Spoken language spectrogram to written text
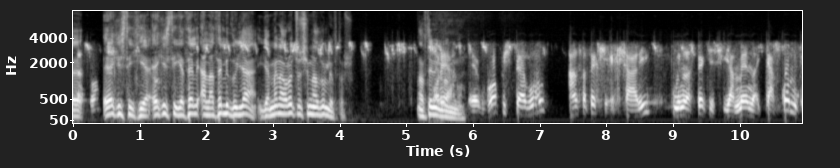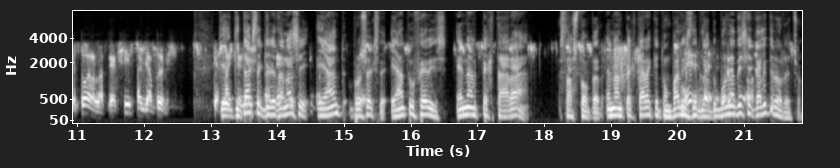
δυνατός. έχει στοιχεία, έχει στοιχεία θέλει, αλλά θέλει δουλειά. Για μένα ο Ρότσος είναι αδούλευτος. Αυτή είναι η Ωραία. γνώμη μου. Εγώ πιστεύω αν θα παίξει εξάρι, που είναι ένας παίκτης για μένα και ακόμη και τώρα να παίξει, θα διαπρέπει. Και κοιτάξτε κύριε Θανάση, εάν, προσέξτε, εάν του φέρεις έναν παιχταρά στα στόπερ, έναν παιχταρά και τον βάλεις Ναι, δίπλα ναι, του, μπορεί να δεις και βεβαίως. καλύτερο ρέτσο.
